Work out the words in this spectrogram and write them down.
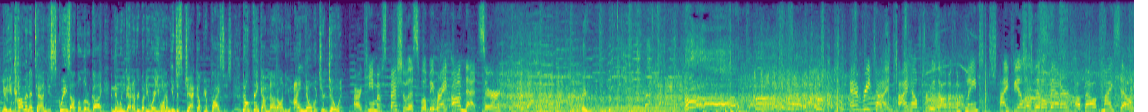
You know, you come into town, you squeeze out the little guy, and then when you got everybody where you want them, you just jack up your prices. Don't think I'm not onto you. I know what you're doing. Our team of specialists will be right on that, sir. Every To resolve a complaint, I feel a little better about myself.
